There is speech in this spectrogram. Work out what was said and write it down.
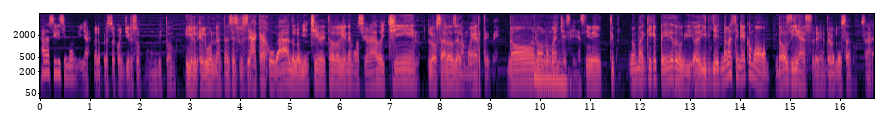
Ah, sí, Simón, y ya, me lo prestó con Gears of War y todo. Y el, el uno, entonces, pues ya acá jugándolo bien chido y todo, bien emocionado, y chin, los aros de la muerte, güey. No, no, no manches, y así de, no man, ¿qué, pedo? Y, nada más tenía como dos días de, haberlo usado. O sea,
